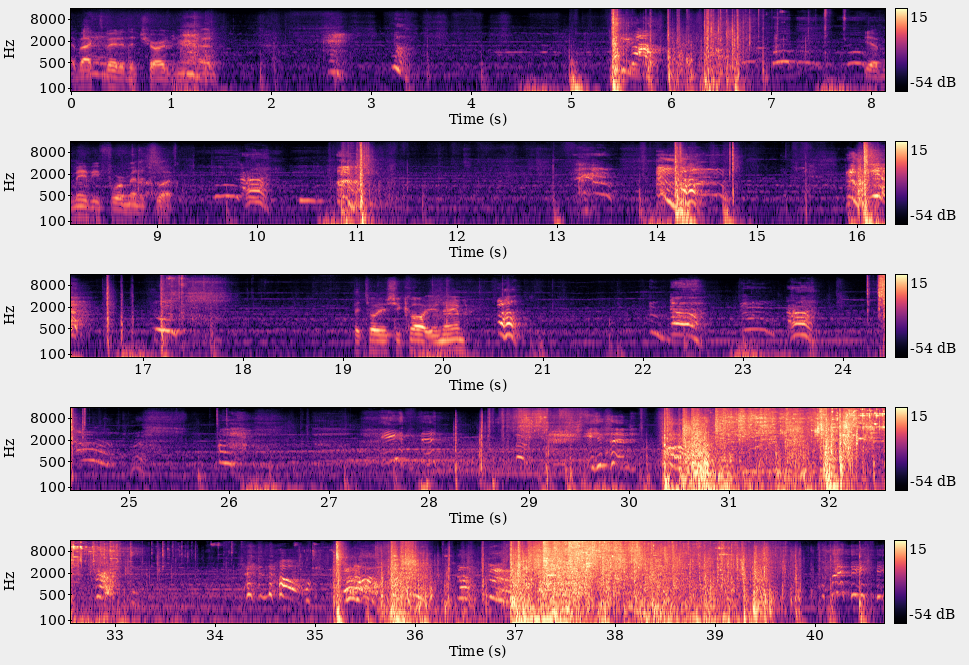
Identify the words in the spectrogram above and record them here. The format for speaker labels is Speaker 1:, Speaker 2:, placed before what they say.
Speaker 1: I've activated the charge in your head. You have maybe four minutes left. I told you she called your name.
Speaker 2: Ethan! No! Please!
